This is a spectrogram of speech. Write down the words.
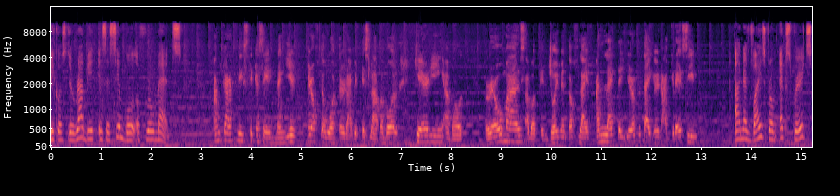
because the rabbit is a symbol of romance. ang characteristic kasi ng Year of the Water Rabbit is lovable, caring about romance, about enjoyment of life. Unlike the Year of the Tiger na aggressive, An advice from experts,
